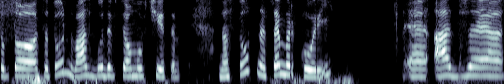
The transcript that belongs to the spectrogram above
тобто Сатурн вас буде в цьому вчити. Наступне це Меркурій. Е, Адже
